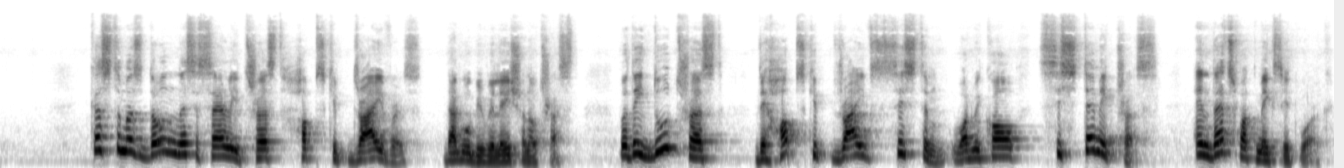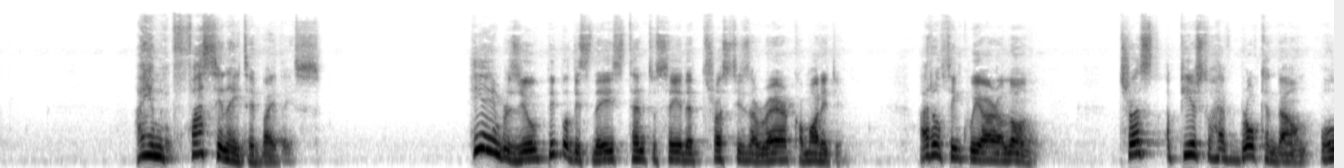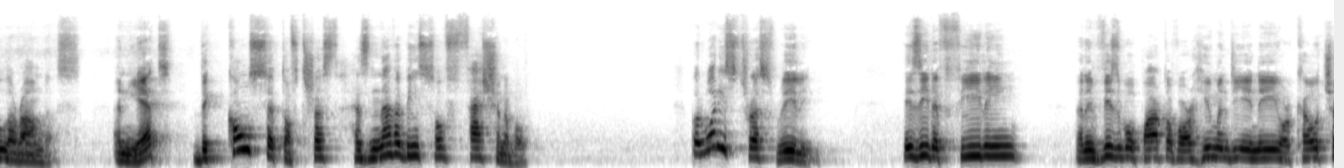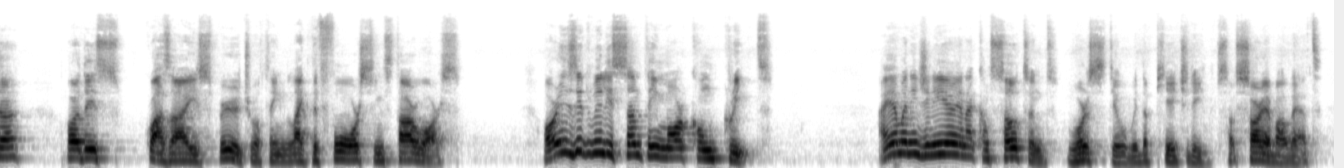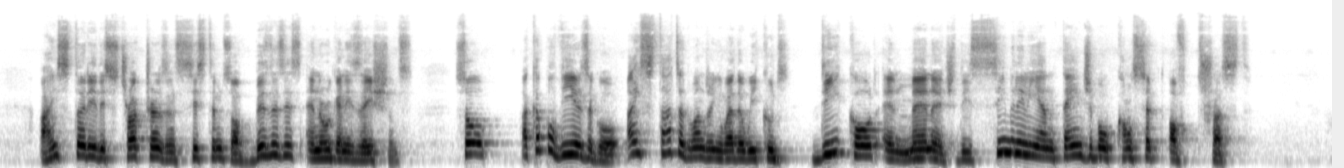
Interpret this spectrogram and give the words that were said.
Customers don't necessarily trust hop-skip drivers. That will be relational trust. But they do trust the hop-skip drive system, what we call systemic trust. And that's what makes it work. I am fascinated by this. Here in Brazil, people these days tend to say that trust is a rare commodity. I don't think we are alone. Trust appears to have broken down all around us. And yet, the concept of trust has never been so fashionable. But what is trust really? Is it a feeling, an invisible part of our human DNA or culture, or this quasi spiritual thing like the Force in Star Wars? Or is it really something more concrete? I am an engineer and a consultant, worse still, with a PhD, so sorry about that. I study the structures and systems of businesses and organizations. So, a couple of years ago, I started wondering whether we could decode and manage this seemingly intangible concept of trust.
